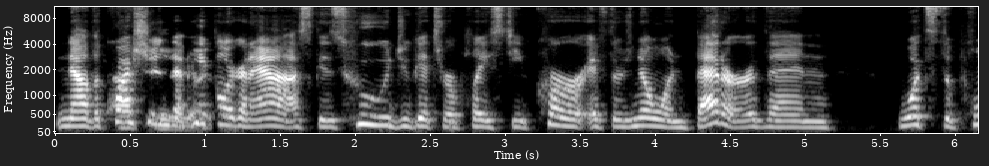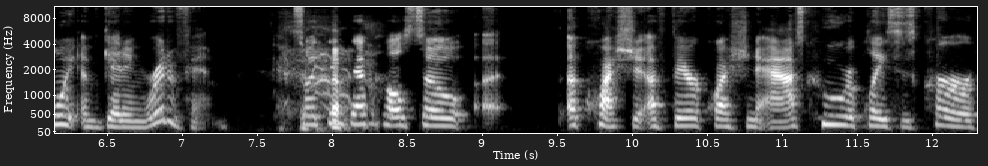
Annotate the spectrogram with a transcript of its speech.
now the question Absolutely. that people are going to ask is who would you get to replace Steve Kerr if there's no one better? Then what's the point of getting rid of him? So I think that's also a, a question, a fair question to ask. Who replaces Kerr?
